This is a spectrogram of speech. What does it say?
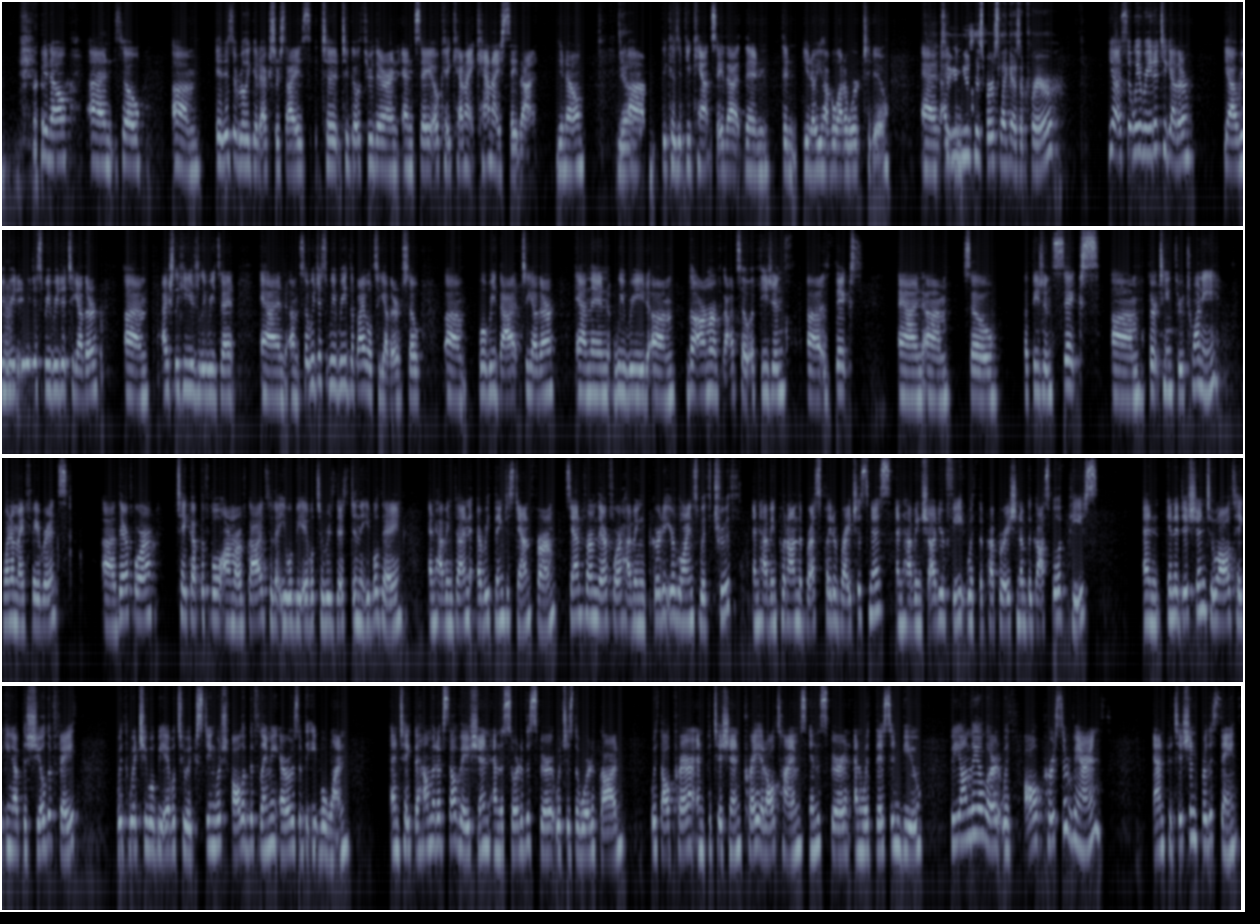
you know. And so um, it is a really good exercise to to go through there and, and say, okay, can I can I say that? You know, yeah. Um, because if you can't say that, then then you know you have a lot of work to do. And so I you use this verse like as a prayer. Yeah. So we read it together. Yeah, we mm-hmm. read it. We just we read it together. Um, actually, he usually reads it, and um, so we just we read the Bible together. So um, we'll read that together, and then we read um, the armor of God. So Ephesians uh, six, and um, so Ephesians six, um, 13 through twenty, one of my favorites. Uh, Therefore, take up the full armor of God, so that you will be able to resist in the evil day and having done everything to stand firm. Stand firm, therefore, having girded your loins with truth, and having put on the breastplate of righteousness, and having shod your feet with the preparation of the gospel of peace. And in addition to all, taking up the shield of faith, with which you will be able to extinguish all of the flaming arrows of the evil one, and take the helmet of salvation and the sword of the Spirit, which is the word of God. With all prayer and petition, pray at all times in the Spirit, and with this in view, be on the alert with all perseverance and petition for the saints,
